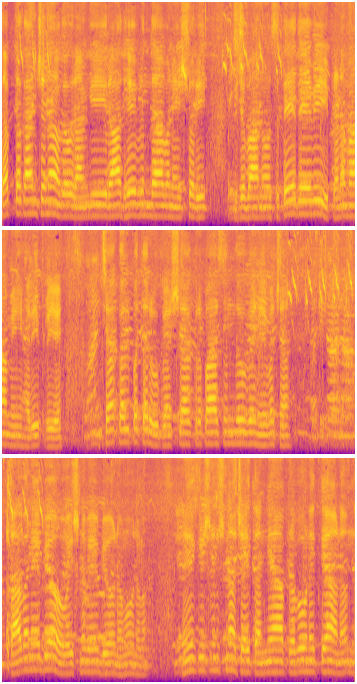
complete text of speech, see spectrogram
तप्त कांचन गौरांगी राधे वृंदावनेश्वरी निजबानोसुते देवी, प्रणमामि हरिप्रिये। च कल्पतरुभ्यश्च कृपा सिन्धुभ्येव च। पावनेभ्यो, वैष्णवेभ्यो, नमो नमः। हे कृष्ण चैतन्य, प्रभु नित्यानंद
